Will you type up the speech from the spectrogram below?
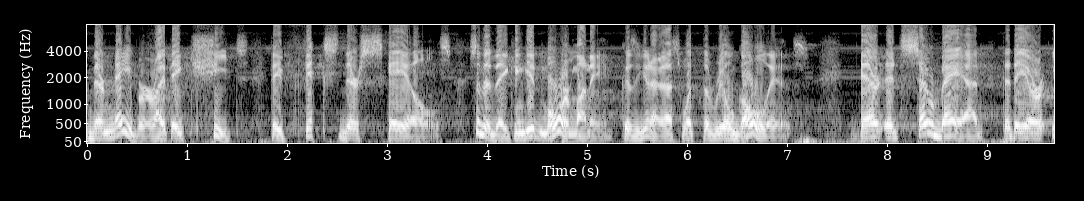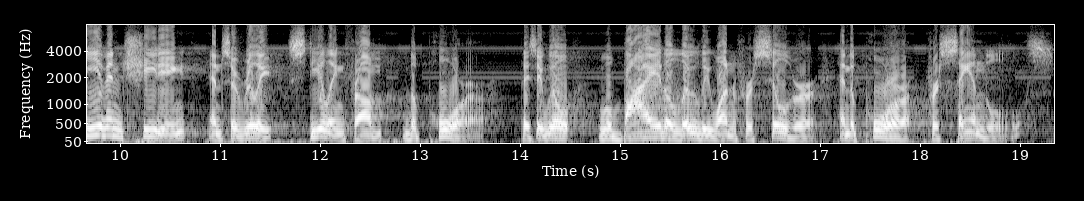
their neighbor, right? They cheat. They fix their scales so that they can get more money because, you know, that's what the real goal is. It's so bad that they are even cheating and so really stealing from the poor. They say, we'll, we'll buy the lowly one for silver and the poor for sandals.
